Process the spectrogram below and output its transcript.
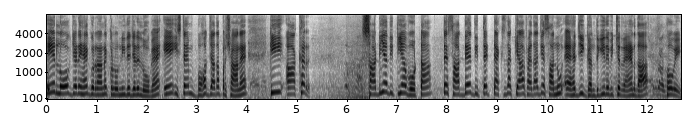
ਇਹ ਲੋਕ ਜਿਹੜੇ ਹੈ, ਗੁਰੂ ਨਾਨਕ ਕਲੋਨੀ ਦੇ ਜਿਹੜੇ ਲੋਕ ਹੈ, ਇਹ ਇਸ ਟਾਈਮ ਬਹੁਤ ਜ਼ਿਆਦਾ ਪਰੇਸ਼ਾਨ ਹੈ ਕਿ ਆਖਰ ਸਾਡੀਆਂ ਦਿੱਤੀਆਂ ਵੋਟਾਂ ਤੇ ਸਾਡੇ ਦਿੱਤੇ ਟੈਕਸ ਦਾ ਕੀ ਫਾਇਦਾ ਜੇ ਸਾਨੂੰ ਇਹੋ ਜੀ ਗੰਦਗੀ ਦੇ ਵਿੱਚ ਰਹਿਣ ਦਾ ਹੋਵੇ।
